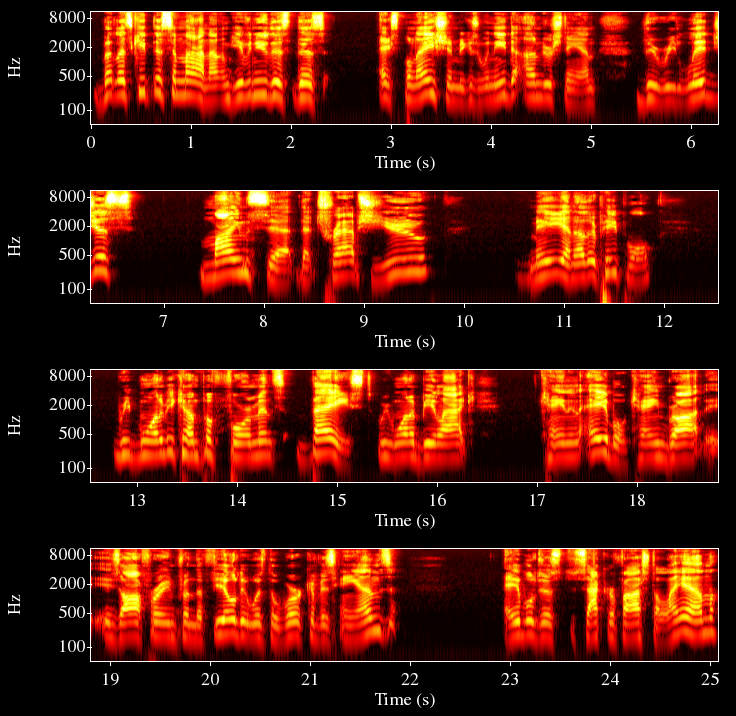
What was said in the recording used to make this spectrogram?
But let's keep this in mind. I'm giving you this, this explanation because we need to understand the religious mindset that traps you, me, and other people. We want to become performance based. We want to be like Cain and Abel. Cain brought his offering from the field. It was the work of his hands. Abel just sacrificed a lamb.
